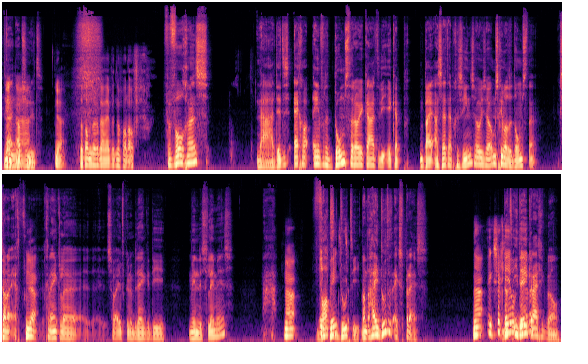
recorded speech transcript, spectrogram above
Nee, En, eh, absoluut. Ja, dat andere, daar hebben we het nog wel over. Vervolgens, nou, dit is echt wel een van de domste rode kaarten die ik heb bij AZ heb gezien, sowieso. Misschien wel de domste. Ik zou er echt Ja, geen enkele eh, zo even kunnen bedenken die minder slim is. nou, Ik Wat weet doet hij? Want hij doet het expres. nou ik zeg je Dat heel idee eerlijk, krijg ik wel.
